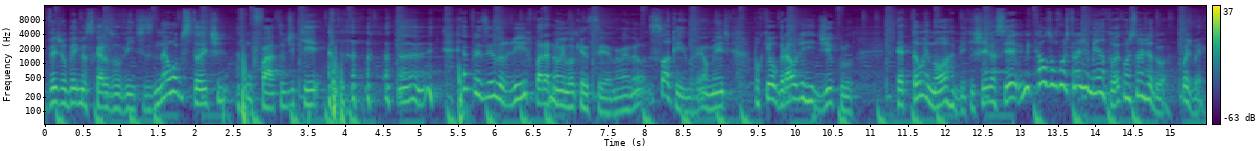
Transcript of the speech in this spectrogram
vejam bem, meus caros ouvintes, não obstante o fato de que é preciso rir para não enlouquecer, não é? Não, só rindo, realmente, porque o grau de ridículo é tão enorme que chega a ser. me causa um constrangimento, é constrangedor. Pois bem.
